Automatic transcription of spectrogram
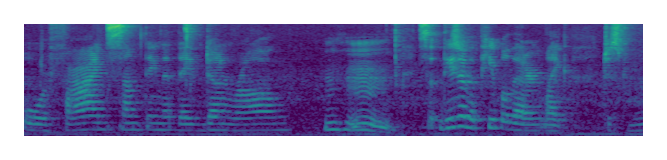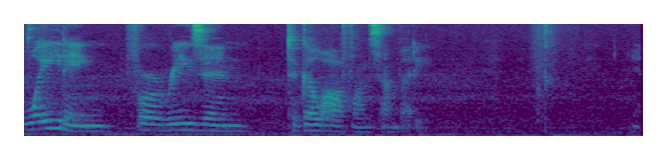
or find something that they've done wrong. Hmm. So these are the people that are like just waiting for a reason to go off on somebody. Yeah,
